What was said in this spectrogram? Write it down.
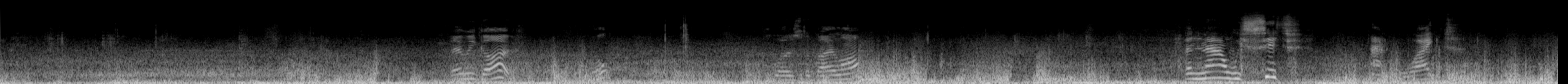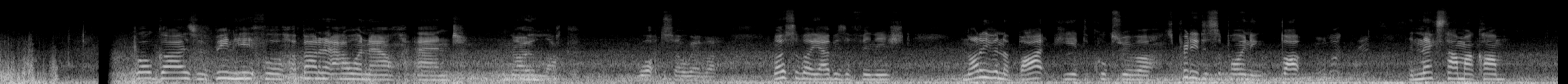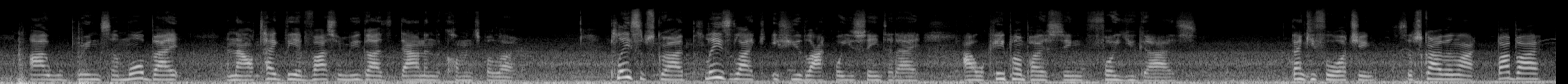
There we go. Oh. Close the bail arm. And now we sit and wait. Well guys, we've been here for about an hour now and no luck whatsoever. Most of our yabbies are finished. Not even a bite here at the Cooks River. It's pretty disappointing, but the next time I come, I will bring some more bait and I'll take the advice from you guys down in the comments below. Please subscribe, please like if you like what you've seen today. I will keep on posting for you guys. Thank you for watching. Subscribe and like. Bye bye.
